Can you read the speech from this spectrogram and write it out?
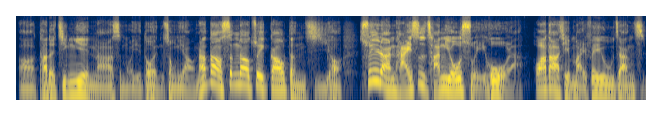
啊，他的经验啊什么也都很重要。那到升到最高等级哈，虽然还是常有水货啦，花大钱买废物这样子，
